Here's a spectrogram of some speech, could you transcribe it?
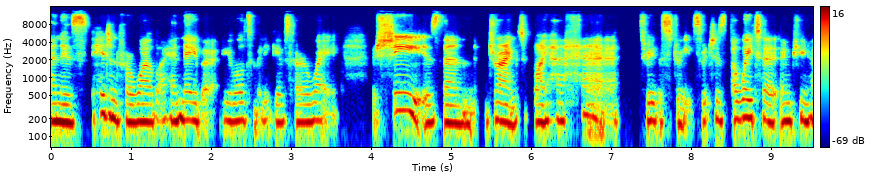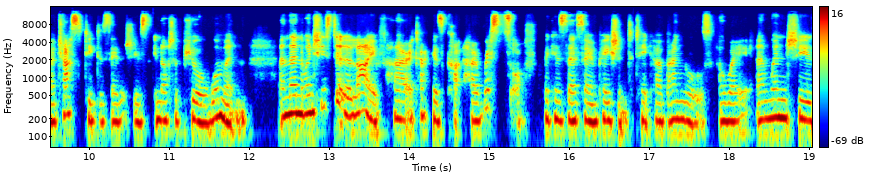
and is hidden for a while by her neighbor, who ultimately gives her away. But she is then dragged by her hair through the streets, which is a way to impugn her chastity to say that she's not a pure woman. And then when she's still alive, her attackers cut her wrists off because they're so impatient to take her bangles away. And when she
